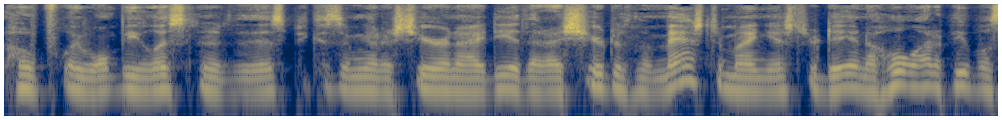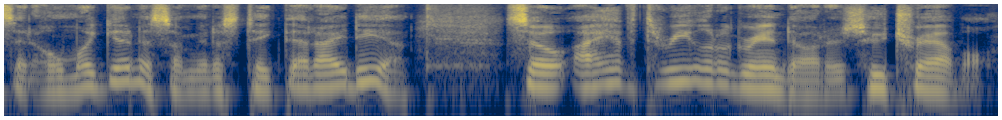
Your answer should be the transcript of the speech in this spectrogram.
hopefully won't be listening to this because I'm going to share an idea that I shared with my mastermind yesterday. And a whole lot of people said, Oh my goodness, I'm going to take that idea. So I have three little granddaughters who travel.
